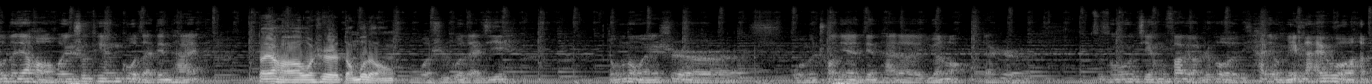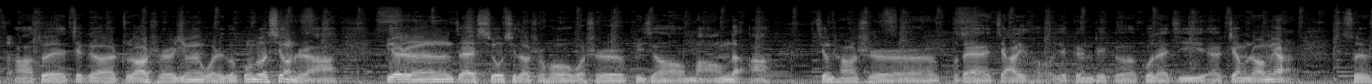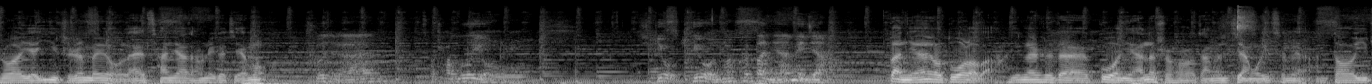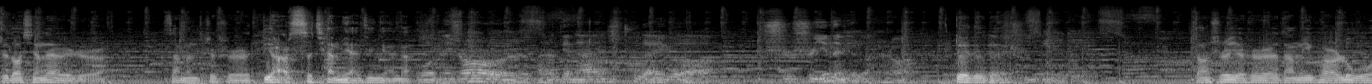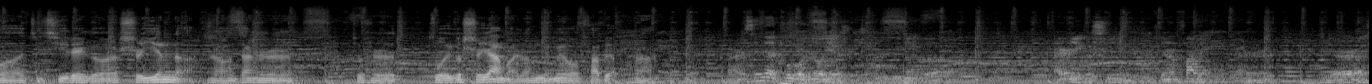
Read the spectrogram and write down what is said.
Hello，大家好，欢迎收听过载电台，大家好，我是懂不懂？我是过载机，懂不懂也是我们创建电台的元老，但是自从节目发表之后，他就没来过。啊，对，这个主要是因为我这个工作性质啊，别人在休息的时候，我是比较忙的啊，经常是不在家里头，也跟这个郭载机也见不着面儿，所以说也一直没有来参加咱们这个节目。说起来，操，差不多有得有得有他妈快半年没见了。半年要多了吧？应该是在过年的时候咱们见过一次面，到一直到现在为止，咱们这是第二次见面，今年的。我那时候反正电台处在一个试试音的阶段，是吧？对对对。当时也是咱们一块儿录过几期这个试音的，然后但是就是做一个试验嘛，然后也没有发表，是吧？对，反正现在脱口秀也是处于一个还是一个试音期，虽然发表了，但是我觉得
